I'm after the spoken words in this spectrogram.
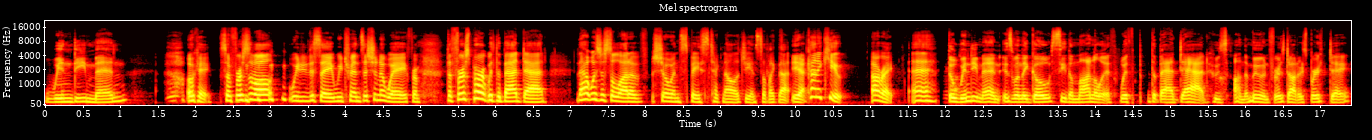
Windy Men? Okay, so first of all, we need to say we transition away from the first part with the bad dad. That was just a lot of show and space technology and stuff like that. Yeah. Kind of cute. All right. Eh. The Windy Men is when they go see the monolith with the bad dad who's on the moon for his daughter's birthday.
